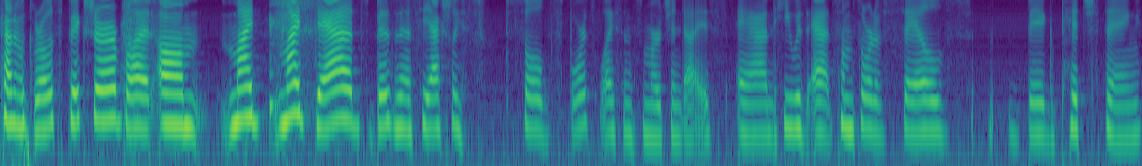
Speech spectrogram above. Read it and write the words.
kind of a gross picture, but um, my my dad's business, he actually s- sold sports license merchandise, and he was at some sort of sales big pitch thing.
